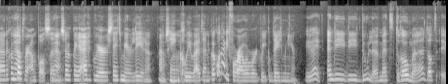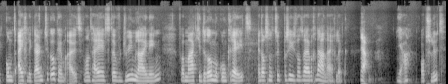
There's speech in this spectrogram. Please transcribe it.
dan kan ik Ja. dat weer aanpassen. Ja. En zo kan je eigenlijk weer steeds meer leren. Nou, misschien groeien we uiteindelijk ook wel naar die 4-hour workweek op deze manier. Wie weet. En die, die doelen met dromen, dat komt eigenlijk daar natuurlijk ook helemaal uit. Want hij heeft het over dreamlining, van maak je dromen concreet. En dat is natuurlijk precies wat wij hebben gedaan eigenlijk. Ja, absoluut.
